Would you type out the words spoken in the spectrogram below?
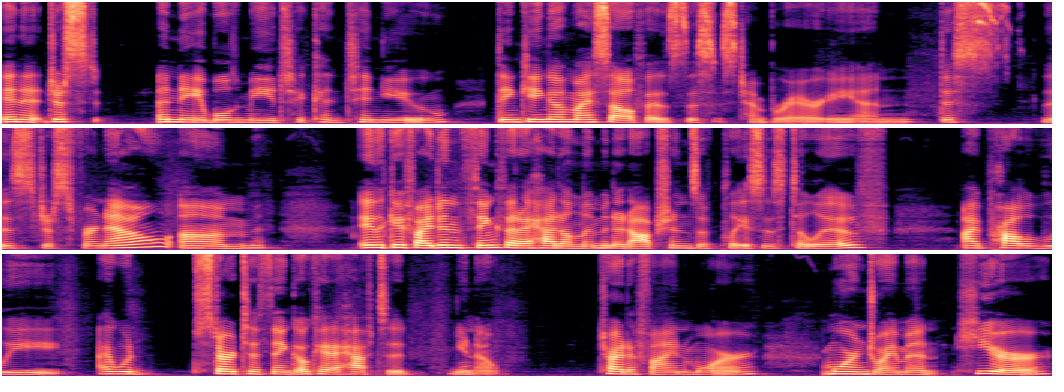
and it just enabled me to continue thinking of myself as this is temporary and this is just for now. Um, it- like if I didn't think that I had unlimited options of places to live, I probably I would start to think, okay, I have to, you know, try to find more more enjoyment here.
